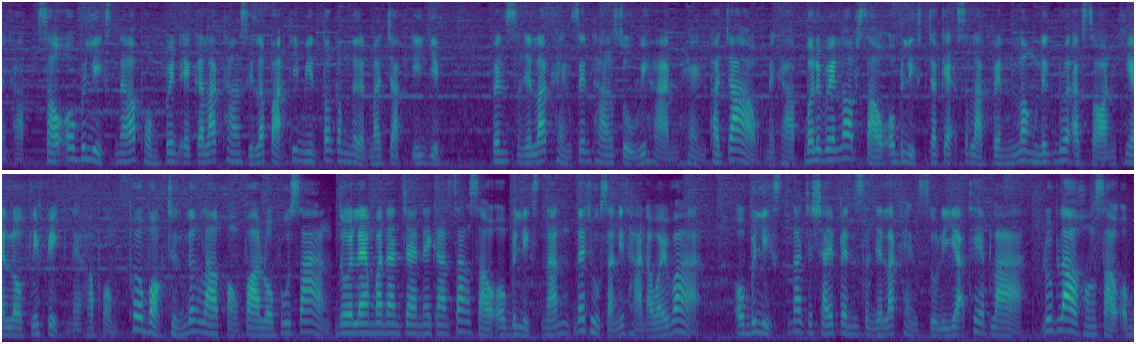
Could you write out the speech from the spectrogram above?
นะครับเสาโอเบลิกส์นะครับผมเป็นเอกลักษณ์ทางศิลปะที่มีต้นกำเนิดมาจากอียิปต์เป็นสัญลักษณ์แห่งเส้นทางสู่วิหารแห่งพระเจ้านะครับบริเวณรอบเสาโอเบลิกส์จะแกะสลักเป็นล่องลึกด้วยอักษรเฮียโรกลิฟิกนะครับผมเพื่อบอกถึงเรื่องราวของฟาโรห์ผู้สร้าง โดยแรงบันดาลใจในการสร้างเสาโอเบลิกส์นั้น ได้ถูกสันนิษฐานเอาไว้ว่า โอเบลิกส์น่าจะใช้เป็นสัญลักษณ์แห่งสุริยะเทพลา รูปร่างของเสาโอเบ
